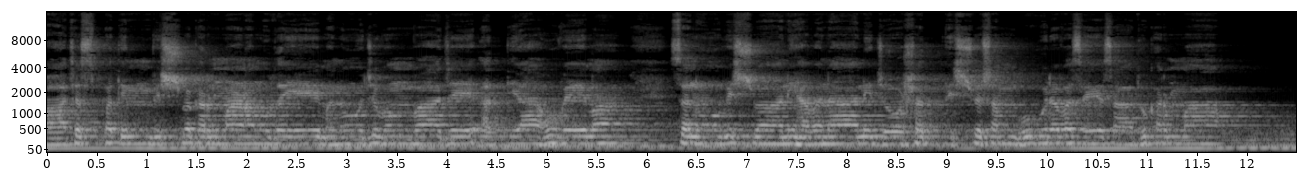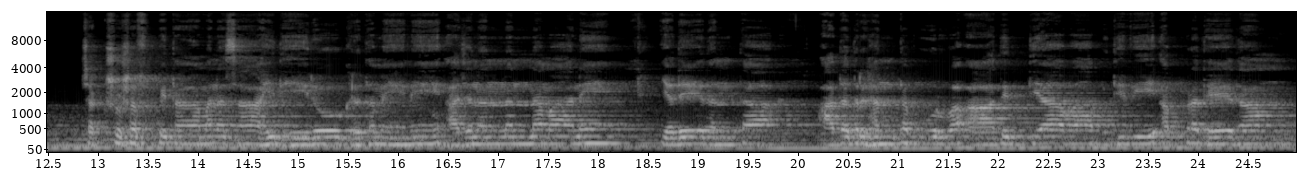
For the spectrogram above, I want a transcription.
वाचस्पतिं विश्वकर्मणमुदये, मनोजुवं वाजे अद्याहुवेम स नो विश्वानि हवनानि जोषद्विश्वशम्भूरवसे साधुकर्मा। चक्षुषः पिता मनसा हि धीरो घृतमेने अजनन्नन्नमाने। यदेदन्ता अददृहन्तपूर्व आदित्या वा पृथिवी अप्रथेदाम्।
